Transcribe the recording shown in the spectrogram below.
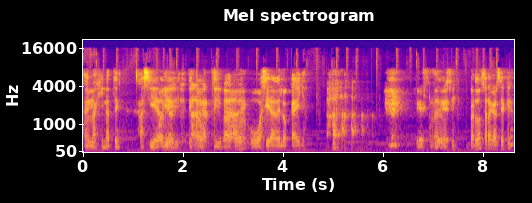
Ah, imagínate, así era de, cautivador o así era de loca ella. este, Perdón, Sara García, ¿qué?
